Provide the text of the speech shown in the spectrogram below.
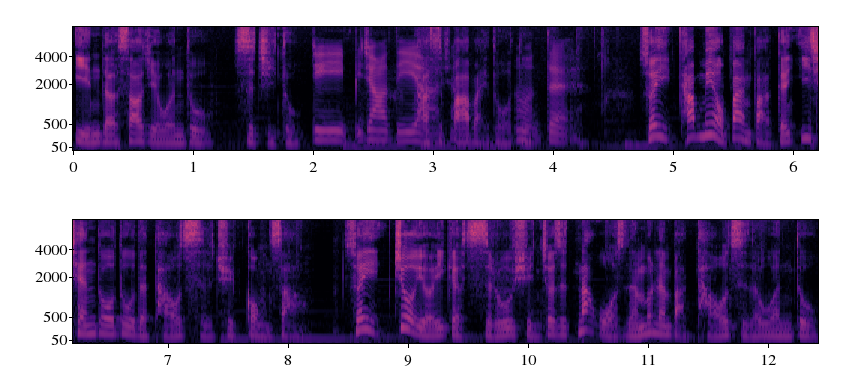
银的烧结温度是几度？低比较低啊，它是八百多度。嗯对所以它没有办法跟一千多度的陶瓷去共烧，所以就有一个 solution，就是那我能不能把陶瓷的温度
